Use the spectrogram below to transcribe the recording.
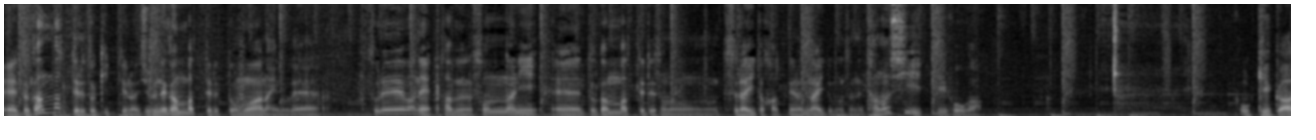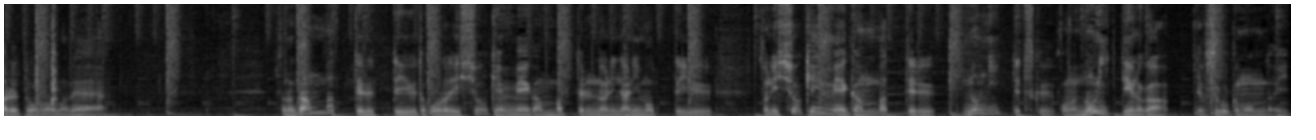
えーと、頑張ってる時っていうのは自分で頑張ってると思わないのでそれはね多分そんなに、えーと頑張っててその辛いとかっていうのはないと思うんですよね。楽しいっていう方が大きくあると思うのでその頑張ってるっていうところで一生懸命頑張ってるのに何もっていうその一生懸命頑張ってるのにってつくこの「のに」っていうのがすごく問題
